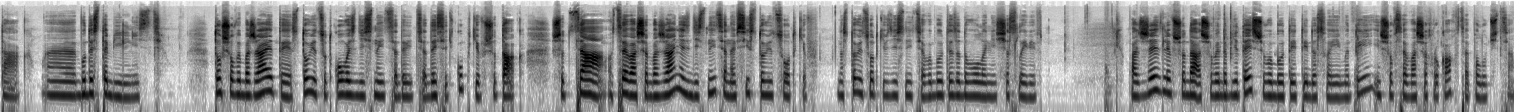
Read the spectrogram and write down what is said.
Так, е, буде стабільність. То, що ви бажаєте, 100% здійсниться. Дивіться, 10 кубків, що так, що ця, це ваше бажання здійсниться на всі 100%. На 100% здійсниться, ви будете задоволені, щасливі. Паж жезлів, що да, що ви доб'єтесь, що ви будете йти до своєї мети і що все в ваших руках це вийде.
